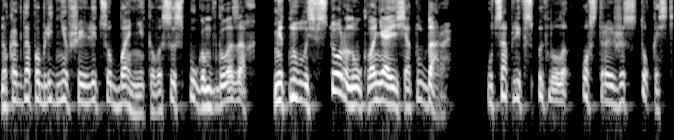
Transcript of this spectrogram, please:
Но когда побледневшее лицо Банникова с испугом в глазах метнулось в сторону, уклоняясь от удара, у цапли вспыхнула острая жестокость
